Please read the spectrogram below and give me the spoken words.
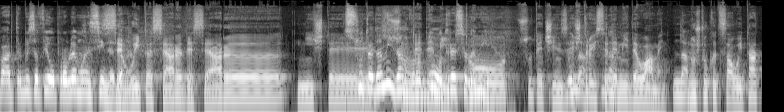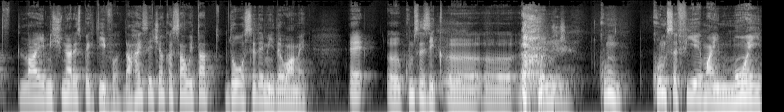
ar trebui să fie o problemă în sine. Se da. uită seară de seară niște sute de mii, da, sute de mii, 300 de mii. 250, da, 300 da. de mii de oameni. Da. Nu știu cât s-au uitat la emisiunea respectivă, dar hai să zicem că s-au uitat 200 de mii de oameni. E, Uh, cum să zic, uh, uh, în, cum, cum să fie mai moi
